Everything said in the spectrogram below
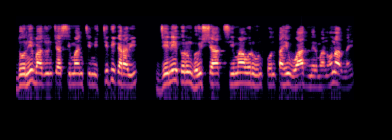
दोन्ही बाजूंच्या सीमांची निश्चिती करावी. जेणेकरून भविष्यात सीमावरून कोणताही वाद निर्माण होणार नाही.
